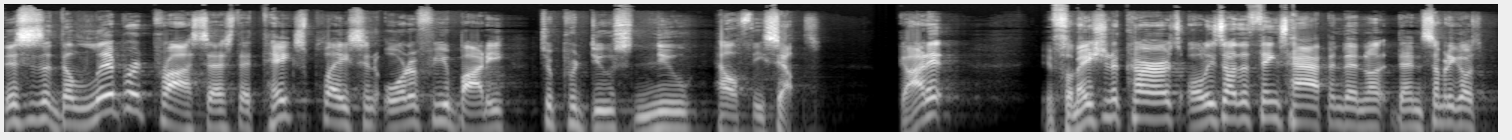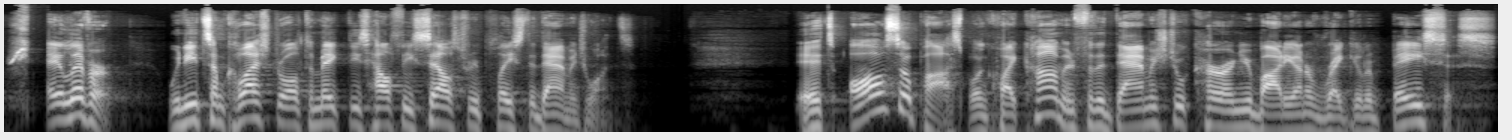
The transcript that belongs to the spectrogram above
This is a deliberate process that takes place in order for your body to produce new healthy cells. Got it? Inflammation occurs, all these other things happen, then, then somebody goes, hey, liver, We need some cholesterol to make these healthy cells to replace the damaged ones. It's also possible and quite common for the damage to occur in your body on a regular basis.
